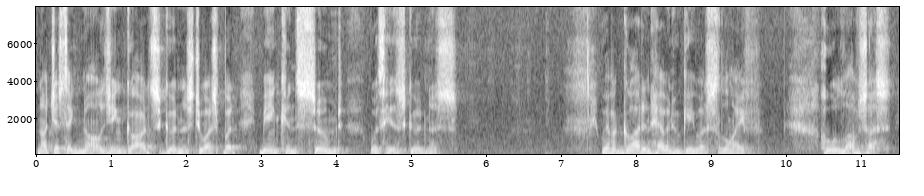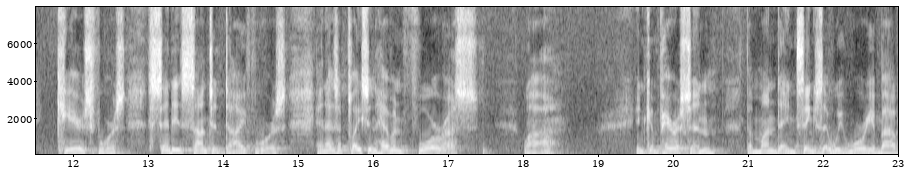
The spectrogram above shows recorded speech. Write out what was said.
Not just acknowledging God's goodness to us, but being consumed with His goodness. We have a God in heaven who gave us life, who loves us, cares for us, sent his son to die for us, and has a place in heaven for us. Wow. In comparison, the mundane things that we worry about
